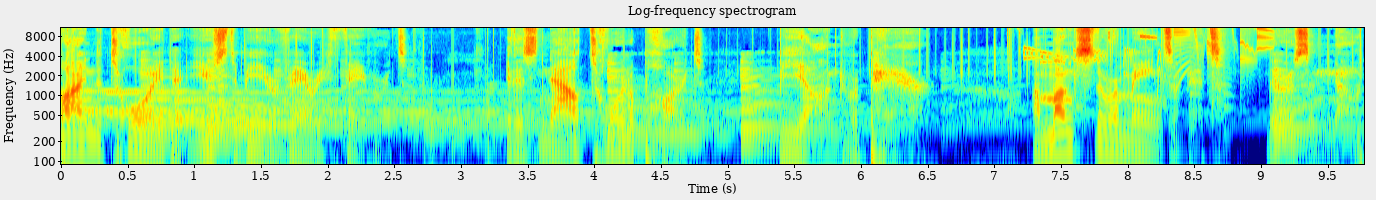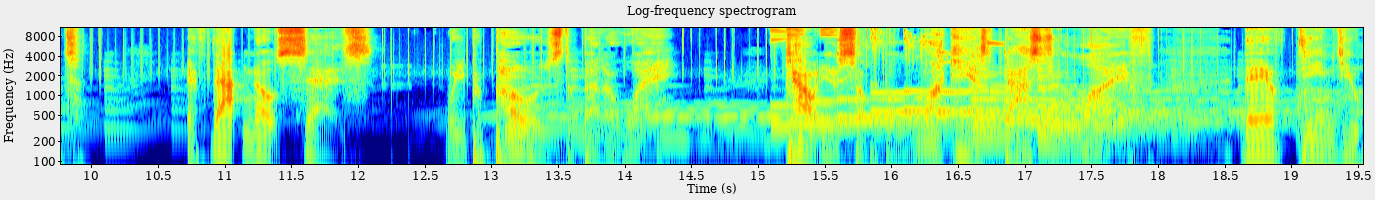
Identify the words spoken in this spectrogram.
Find the toy that used to be your very favorite. It is now torn apart beyond repair. Amongst the remains of it, there is a note. If that note says, We propose a better way, count yourself the luckiest bastard alive. They have deemed you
